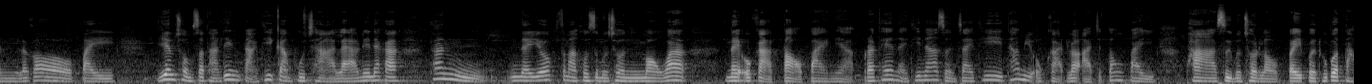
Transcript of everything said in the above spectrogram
นแล้วก็ไป เยี่ยมชมสถานที่ต่างๆที่กัมพูชาแล้วเนี่ยนะคะ ท่านนายกสมาคมสื่อมวลชนมองว่าในโอกาสต่อไปเนี่ยประเทศไหนที่น่าสนใจที่ถ้ามีโอกาสเราอาจจะต้องไปพาสื่อมวลชนเราไปเปิดทุกตา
